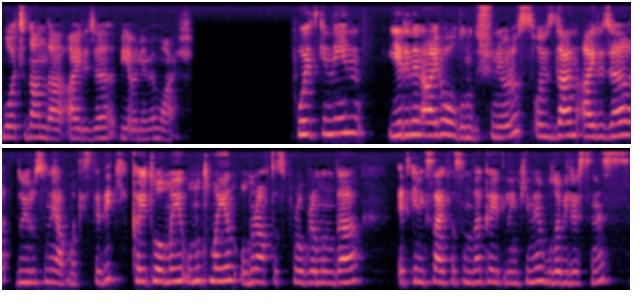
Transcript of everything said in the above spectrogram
Bu açıdan da ayrıca bir önemi var. Bu etkinliğin yerinin ayrı olduğunu düşünüyoruz. O yüzden ayrıca duyurusunu yapmak istedik. Kayıt olmayı unutmayın. Onur Haftası programında etkinlik sayfasında kayıt linkini bulabilirsiniz.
